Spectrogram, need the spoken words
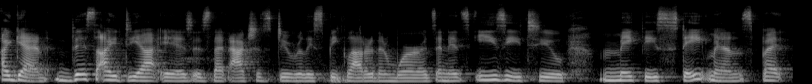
again, this idea is is that actions do really speak louder than words and it's easy to make these statements, but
